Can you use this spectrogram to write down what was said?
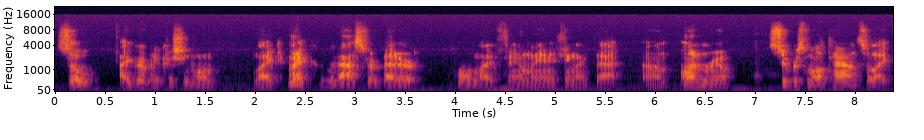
So I grew up in a Christian home. Like yeah. I couldn't have asked for a better home life, family, anything like that. Um, unreal. Super small town, so like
